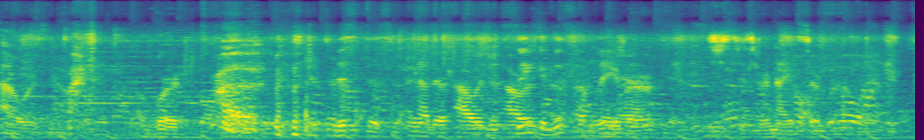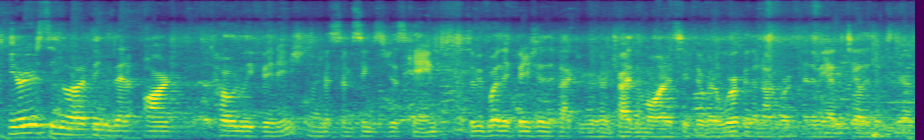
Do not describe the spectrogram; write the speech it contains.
hours and hours of work. this is another hours and hours of labor. It's just her night surfer. Here you're seeing a lot of things that aren't totally finished because some things just came. So before they finish in the factory, we're going to try them on and see if they're going to work or they're not working. And then we have the tailors upstairs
